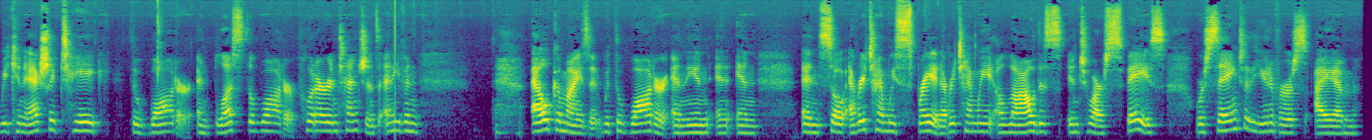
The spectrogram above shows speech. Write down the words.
we can actually take the water and bless the water, put our intentions, and even alchemize it with the water and the and and and so every time we spray it, every time we allow this into our space, we're saying to the universe, I am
